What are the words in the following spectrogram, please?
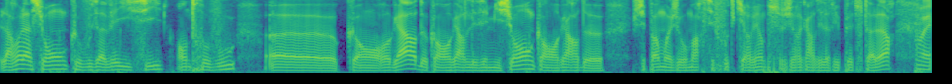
la relation que vous avez ici entre vous quand on regarde, quand on regarde les émissions, quand on regarde, je sais pas, moi j'ai Omar c'est foot qui revient parce que j'ai regardé le replay tout à l'heure. Ouais.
